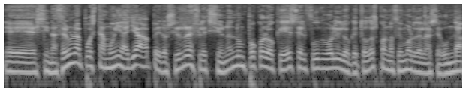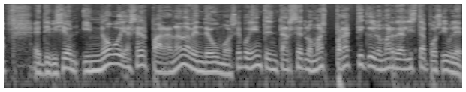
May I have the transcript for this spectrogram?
eh, sin hacer una apuesta muy allá, pero sí reflexionando un poco lo que es el fútbol y lo que todos conocemos de la segunda eh, división. Y no voy a ser para nada vendehumos, ¿eh? voy a intentar ser lo más práctico y lo más realista posible.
